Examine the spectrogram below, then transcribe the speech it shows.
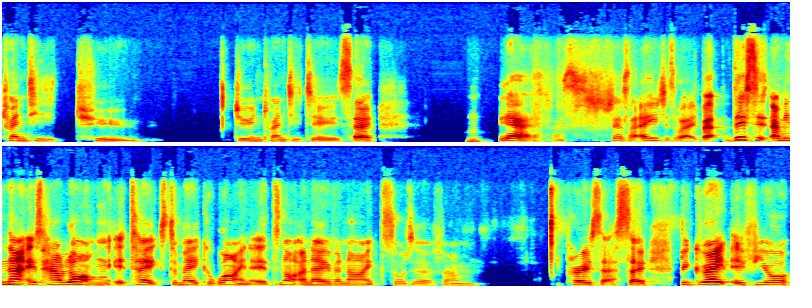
22. June 22. So hmm? yeah, it feels like ages away. But this is, I mean, that is how long it takes to make a wine. It's not an overnight sort of um, process. So be great if you're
